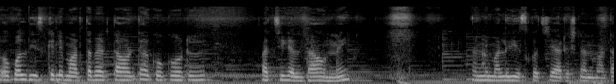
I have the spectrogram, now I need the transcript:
లోపల తీసుకెళ్ళి మడత పెడతా ఉంటే ఒక్కొక్కటి పచ్చికి వెళ్తూ ఉన్నాయి. అన్నీ మళ్ళీ తీసుకొచ్చి ఆరేసిన అనమాట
